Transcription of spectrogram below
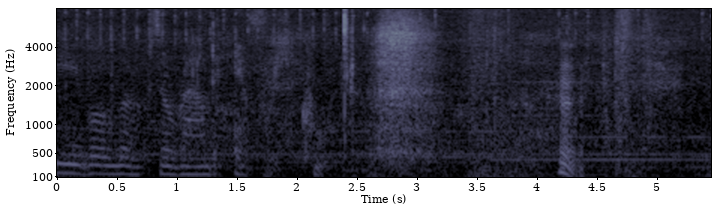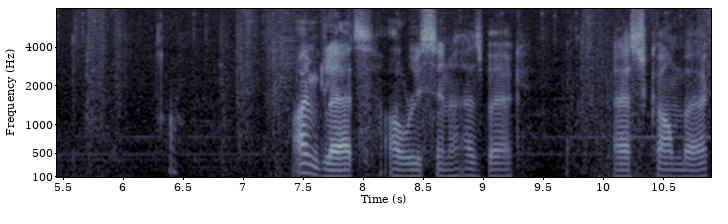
Evil lurks around every corner. Hmm. I'm glad our listener has back. Has come back.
